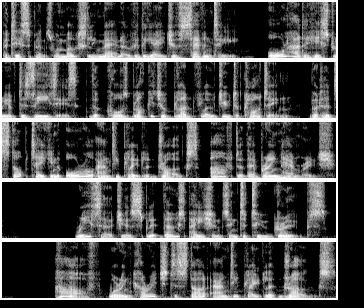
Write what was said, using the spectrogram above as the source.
Participants were mostly men over the age of 70. All had a history of diseases that cause blockage of blood flow due to clotting, but had stopped taking oral antiplatelet drugs after their brain hemorrhage. Researchers split those patients into two groups. Half were encouraged to start antiplatelet drugs,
